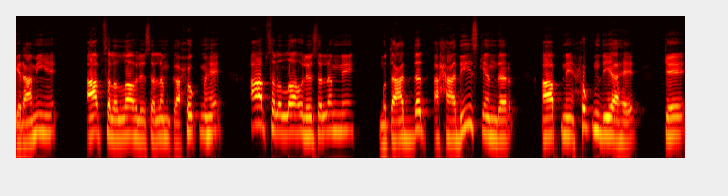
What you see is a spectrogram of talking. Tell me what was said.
گرامی ہے، آپ صلی اللہ علیہ وسلم کا حکم ہے۔ آپ صلی اللہ علیہ وسلم نے متعدد احادیث کے اندر آپ نے حکم دیا ہے کہ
